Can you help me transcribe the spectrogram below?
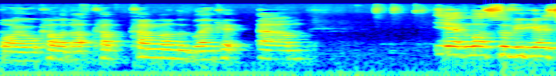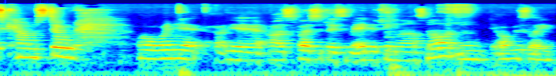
buy all coloured up, cuddle under the blanket. Um, yeah, lots of videos to come. Still, well, when you, yeah, I was supposed to do some editing last night, and obviously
